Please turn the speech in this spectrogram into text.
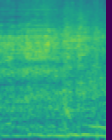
thing.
